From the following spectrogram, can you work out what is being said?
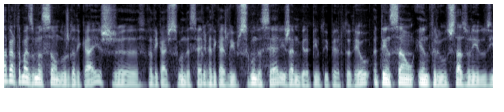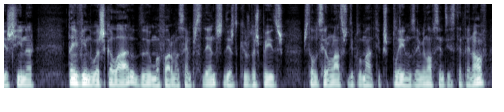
Está aberta mais uma sessão dos Radicais, uh, Radicais segunda série, Radicais Livres segunda série, Jaime Garapinto e Pedro Tadeu. A tensão entre os Estados Unidos e a China tem vindo a escalar de uma forma sem precedentes, desde que os dois países estabeleceram laços diplomáticos plenos em 1979.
